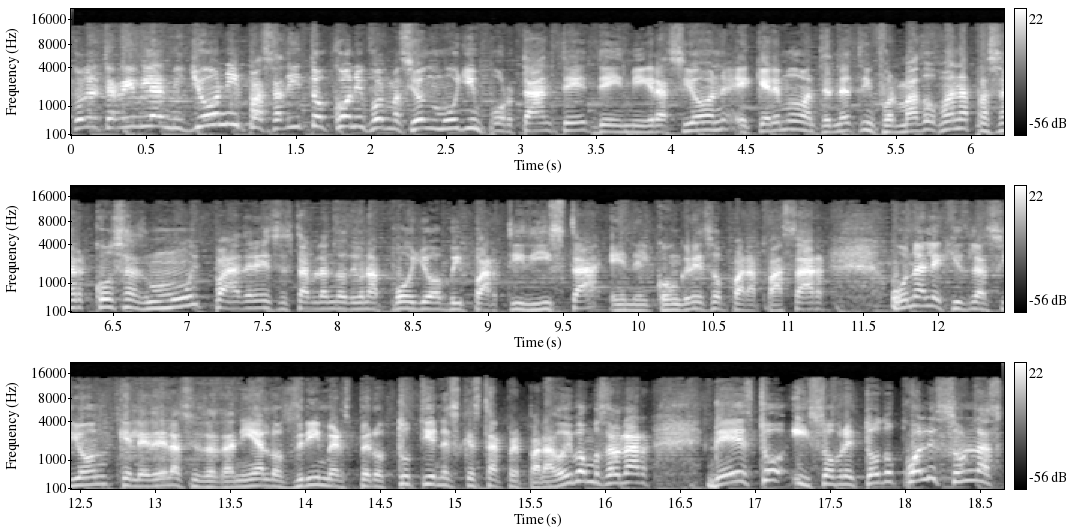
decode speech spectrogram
Con el terrible al millón y pasadito con información muy importante de inmigración. Eh, queremos mantenerte informado. Van a pasar cosas muy padres. Está hablando de un apoyo bipartidista en el Congreso para pasar una legislación que le dé la ciudadanía a los Dreamers, pero tú tienes que estar preparado. Hoy vamos a hablar de esto y sobre todo cuáles son las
